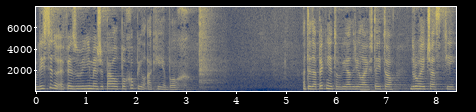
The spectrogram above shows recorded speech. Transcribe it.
v liste do Efezu, vidíme, že Pavel pochopil, aký je Boh. A teda pekne to vyjadril aj v tejto druhej časti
